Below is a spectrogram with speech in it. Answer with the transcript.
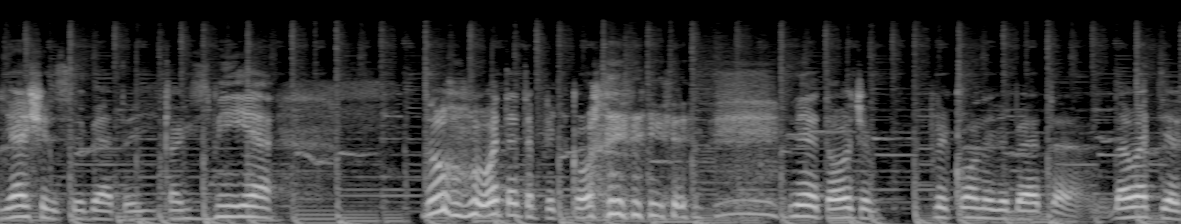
ящерица, ребята, и как змея. Ну, вот это прикол. Мне это очень прикольно, ребята. Давайте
